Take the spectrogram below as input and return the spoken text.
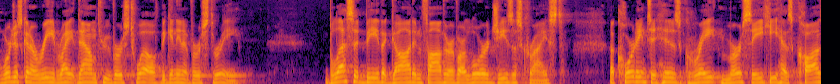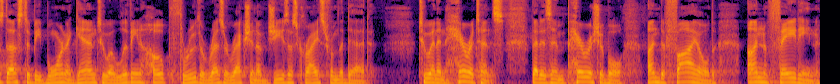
We're just going to read right down through verse 12, beginning at verse 3. Blessed be the God and Father of our Lord Jesus Christ. According to his great mercy, he has caused us to be born again to a living hope through the resurrection of Jesus Christ from the dead, to an inheritance that is imperishable, undefiled, unfading,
